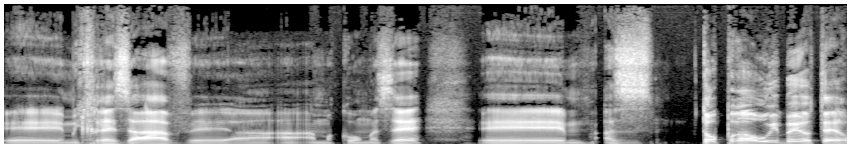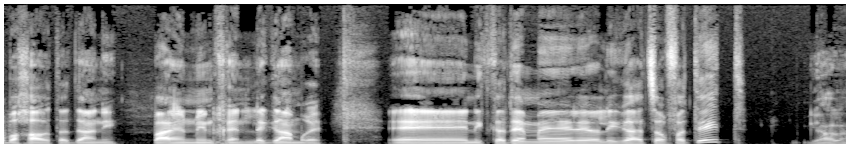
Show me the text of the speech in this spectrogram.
אה, מכרה זהב, אה, ה- ה- המקום הזה. אה, אז טופ ראוי ביותר בחרת, דני. ביירן מינכן, לגמרי. אה, נתקדם אה, לליגה הצרפתית? יאללה.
